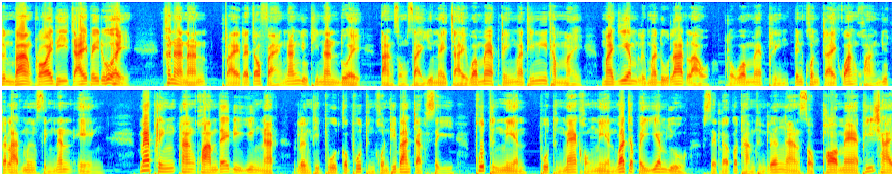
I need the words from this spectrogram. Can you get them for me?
ขึ้นบ้างพลอยดีใจไปด้วย ขณะนั้นไพรและเจ้าแฝงนั่งอยู่ที่นั่นด้วย ต่างสงสัยอยู่ในใจว่าแม่พริ้งมาที่นี่ทำไม มาเยี่ยมหรือมาดูลาดเรา เพราะว่าแม่พริ้งเป็นคนใจกว้างขวางอยู่ตลาดเมืองสิงห์นั่นเอง แม่พริ้งพลางความได้ดียิ่งนัก เรื่องที่พูดก็พูดถึงคนที่บ้านจากสี พูดถึงเนียน พูดถึงแม่ของเนียนว่าจะไปเยี่ยมอยู่ เสร็จแล้วก็ถามถึงเรื่องงานศพพ่อแม่พี่ชาย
